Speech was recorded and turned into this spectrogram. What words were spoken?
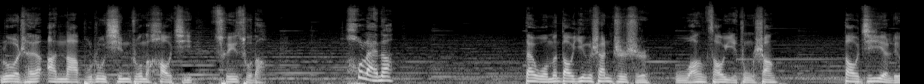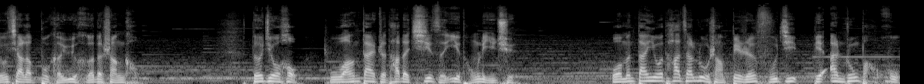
洛尘按捺不住心中的好奇，催促道：“后来呢？”待我们到阴山之时，武王早已重伤，道基也留下了不可愈合的伤口。得救后，武王带着他的妻子一同离去。我们担忧他在路上被人伏击，便暗中保护。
